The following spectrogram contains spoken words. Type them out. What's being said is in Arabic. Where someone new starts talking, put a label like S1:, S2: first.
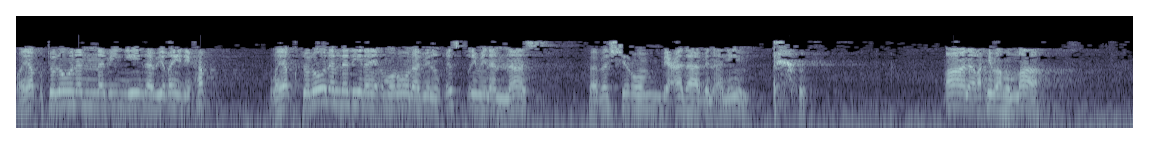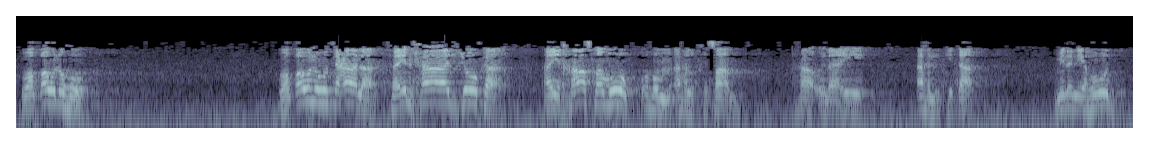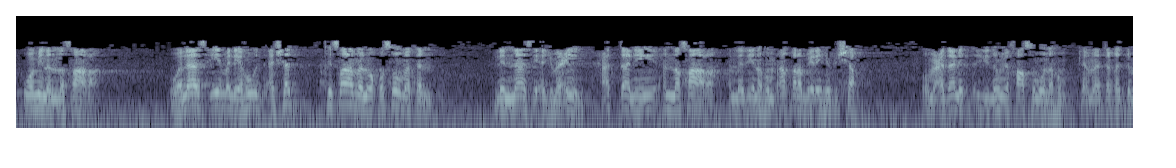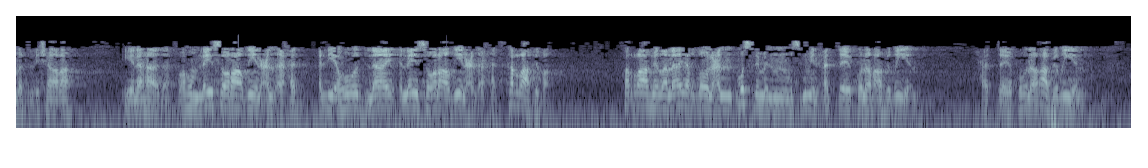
S1: ويقتلون النبيين بغير حق ويقتلون الذين يأمرون بالقسط من الناس فبشرهم بعذاب أليم. قال رحمه الله وقوله وقوله تعالى فإن حاجوك أي خاصموك وهم أهل الخصام هؤلاء أهل الكتاب من اليهود ومن النصارى. ولا سيما اليهود أشد خصاما وخصومة للناس أجمعين حتى للنصارى الذين هم أقرب إليهم في الشر. ومع ذلك تجدهم يخاصمونهم كما تقدمت الإشارة إلى هذا. فهم ليسوا راضين عن أحد. اليهود لا ليسوا راضين عن أحد كالرافضة. فالرافضة لا يرضون عن مسلم من المسلمين حتى يكون رافضيا حتى يكون رافضيا.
